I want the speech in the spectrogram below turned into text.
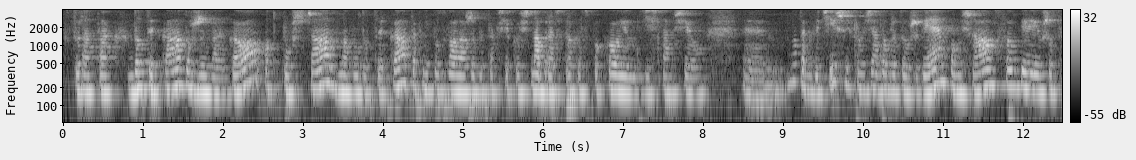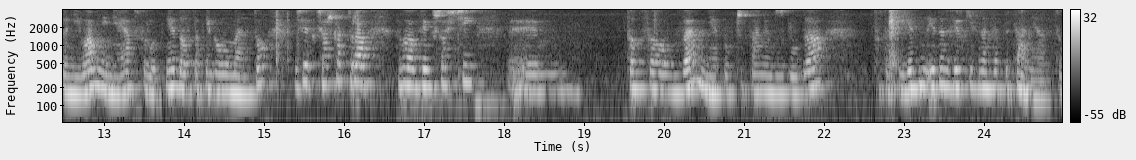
która tak dotyka do żywego, odpuszcza, znowu dotyka, tak nie pozwala, żeby tak się jakoś nabrać trochę spokoju, gdzieś tam się no tak wyciszyć, powiedziała, dobrze, to już wiem, pomyślałam sobie, już oceniłam, nie, nie, absolutnie, do ostatniego momentu. Myślę, jest książka, która chyba w większości to, co we mnie po czytaniu wzbudza, to taki jeden, jeden wielki znak zapytania. To,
